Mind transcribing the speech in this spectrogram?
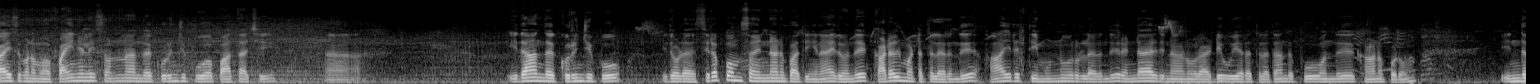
காய்ஸ் இப்போ நம்ம ஃபைனலி சொன்ன அந்த குறிஞ்சி பூவை பார்த்தாச்சு. இதான் அந்த குறிஞ்சி பூ. இதோட சிறப்பம்சம் என்னன்னு பார்த்தீங்கன்னா இது வந்து கடல் மட்டத்திலேருந்து ஆயிரத்தி முந்நூறுலேருந்து ரெண்டாயிரத்தி நானூறு அடி உயரத்தில் தான் அந்த பூ வந்து காணப்படும். இந்த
